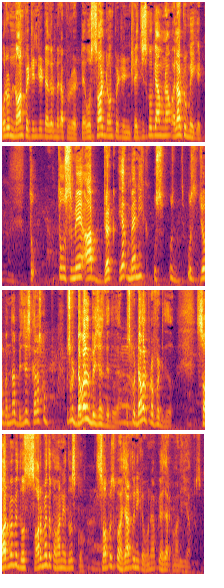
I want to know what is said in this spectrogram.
और वो नॉन पेटेंटेड अगर मेरा प्रोडक्ट है वो सॉल्ट नॉन पेटेंटेड है जिसको क्या हम now allow to make it तो उसमें आप ड्रग यार मैं नहीं उस उस, उस जो बंदा बिज़नेस कर उसको उसको डबल बिज़नेस दे दो यार उसको डबल प्रॉफिट दे दो। सौ रुपये में दो सौ रुपये तो कमाने दो उसको सौ पे उसको हज़ार तो नहीं कहो ना आपके हज़ार कमा लीजिए आप उसको।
